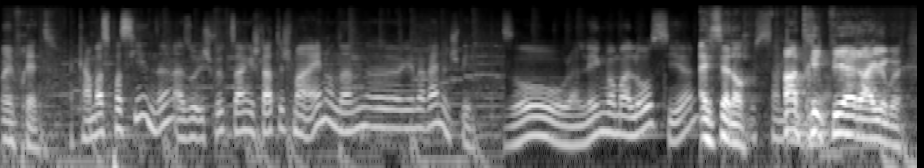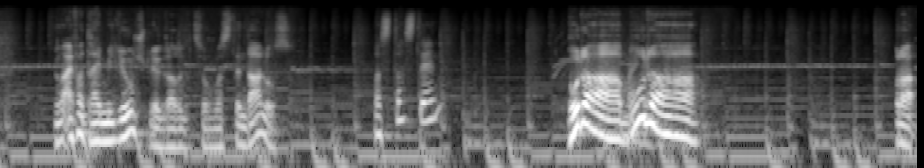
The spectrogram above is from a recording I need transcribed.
mein Freund. Da kann was passieren, ne? Also ich würde sagen, ich lade dich mal ein und dann äh, gehen wir rein ins Spiel. So, dann legen wir mal los hier. Ist ja doch. Patrick Vieira, Junge. Junge, einfach 3 Millionen Spiele gerade gezogen. Was ist denn da los? Was ist das denn? Bruder, mein Bruder. Bruder,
